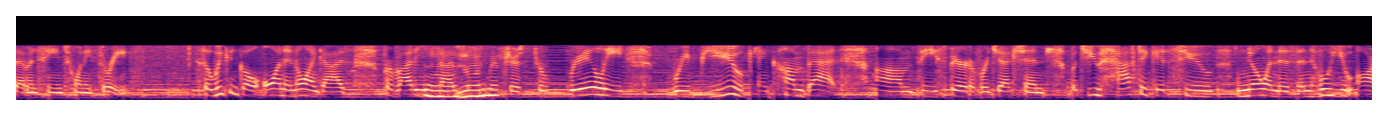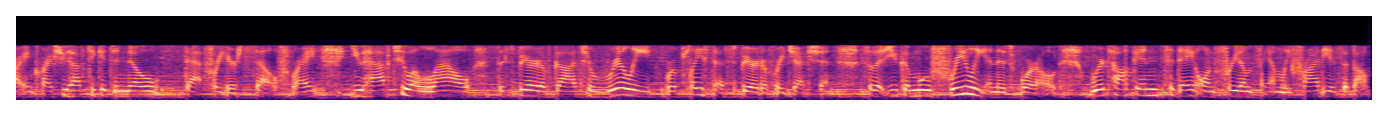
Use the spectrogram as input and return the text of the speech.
17 23. So we can go on and on, guys, providing you guys mm-hmm. with scriptures to really rebuke combat um, the spirit of rejection, but you have to get to knowing this and who you are in Christ. You have to get to know that for yourself, right? You have to allow the Spirit of God to really replace that spirit of rejection so that you can move freely in this world. We're talking today on Freedom Family Friday. It's about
